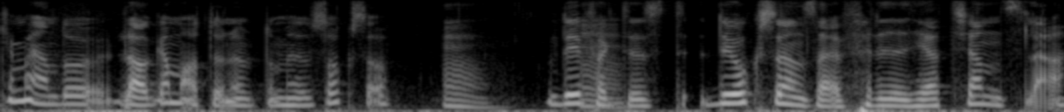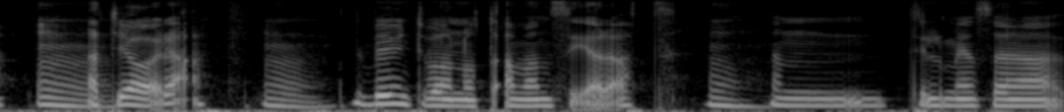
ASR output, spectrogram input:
kan man ändå laga maten utomhus också. Det är Mm. faktiskt det är också en så här frihetskänsla Mm. att göra. Mm. Det behöver inte vara något avancerat. Mm. Men till och med så här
